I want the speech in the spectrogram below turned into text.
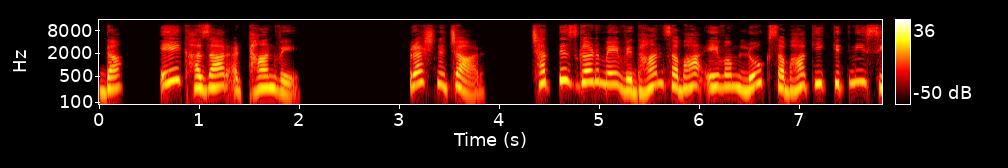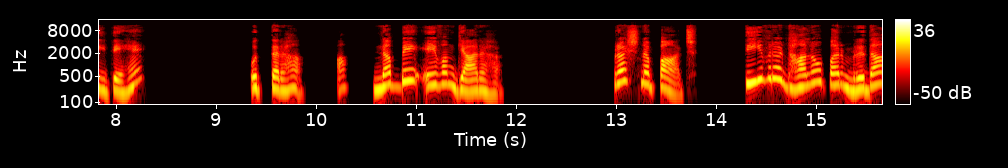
द, एक हज़ार अट्ठानवे। प्रश्न चार, छत्तीसगढ़ में विधानसभा एवं लोकसभा की कितनी सीटें हैं? उत्तर नब्बे एवं ग्यारह। प्रश्न पाँच, तीव्र ढालों पर मृदा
